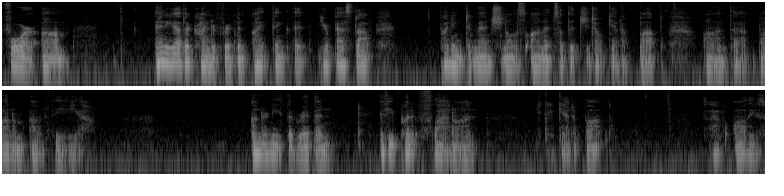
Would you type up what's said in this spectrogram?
for um, any other kind of ribbon, I think that you're best off putting dimensionals on it so that you don't get a bump on the bottom of the uh, underneath the ribbon. If you put it flat on, you could get a bump. Have all these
